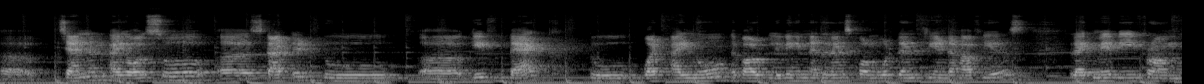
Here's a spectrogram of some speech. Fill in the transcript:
uh, channel, I also uh, started to uh, give back to what I know about living in Netherlands for more than three and a half years, like maybe from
